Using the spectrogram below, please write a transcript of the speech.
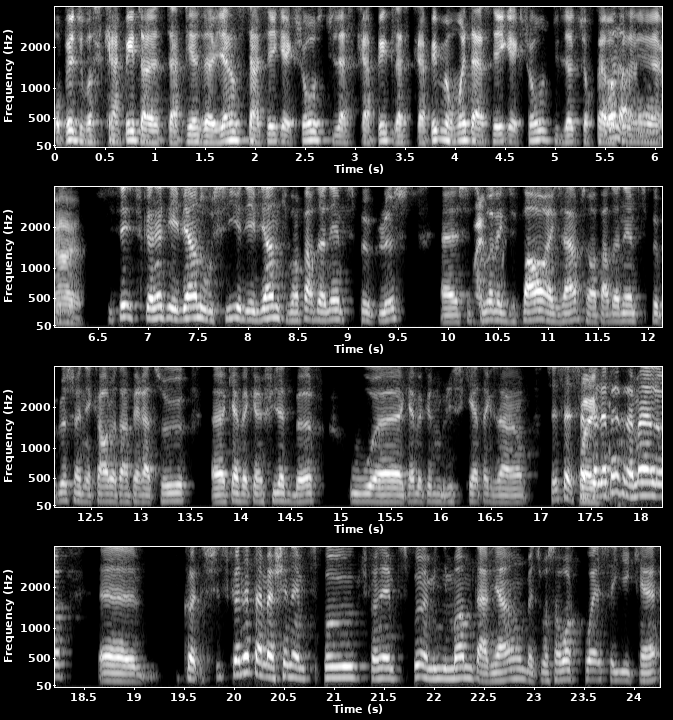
au pire, tu vas scraper ta, pièce de viande. Si tu as essayé quelque chose, tu l'as scrappé, tu l'as scrappé, mais au moins tu as essayé quelque chose, puis là, tu referas pas la même erreur. Tu, connais tes viandes aussi. Il y a des viandes qui vont pardonner un petit peu plus. Euh, si tu vas avec du porc, exemple, ça va pardonner un petit peu plus un écart de température euh, qu'avec un filet de bœuf ou euh, qu'avec une brisquette, exemple. Ça, ça, dépend vraiment. Là, si tu connais ta machine un petit peu, tu connais un petit peu un minimum ta viande, ben, tu vas savoir quoi essayer quand,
